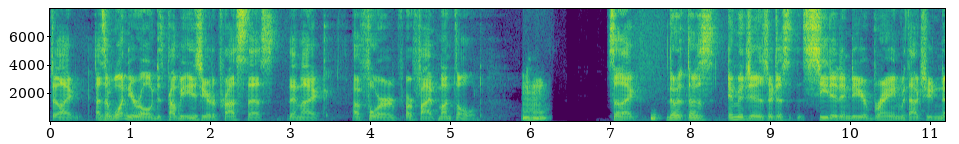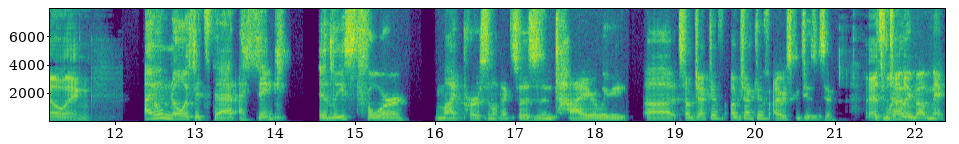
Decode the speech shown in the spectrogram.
to like as a 1-year-old it's probably easier to process than like a 4 or 5 month old. Mm-hmm. So like those those images are just seeded into your brain without you knowing. I don't know if it's that. I think at least for my personal thing. So this is entirely uh, subjective, objective. I always confuse this here. It's, one of entirely about me.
